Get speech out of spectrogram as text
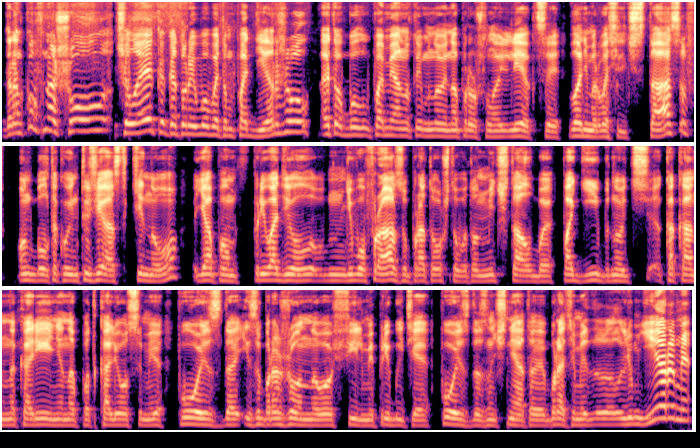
Дранков нашел человека, который его в этом поддерживал. Это был упомянутый мной на прошлой лекции Владимир Васильевич Стасов. Он был такой энтузиаст кино. Я, помню, приводил его фразу про то, что вот он мечтал бы погибнуть, как Анна Каренина, под колесами поезда, изображенного в фильме «Прибытие поезда, значит, снятого братьями Люмьерами.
